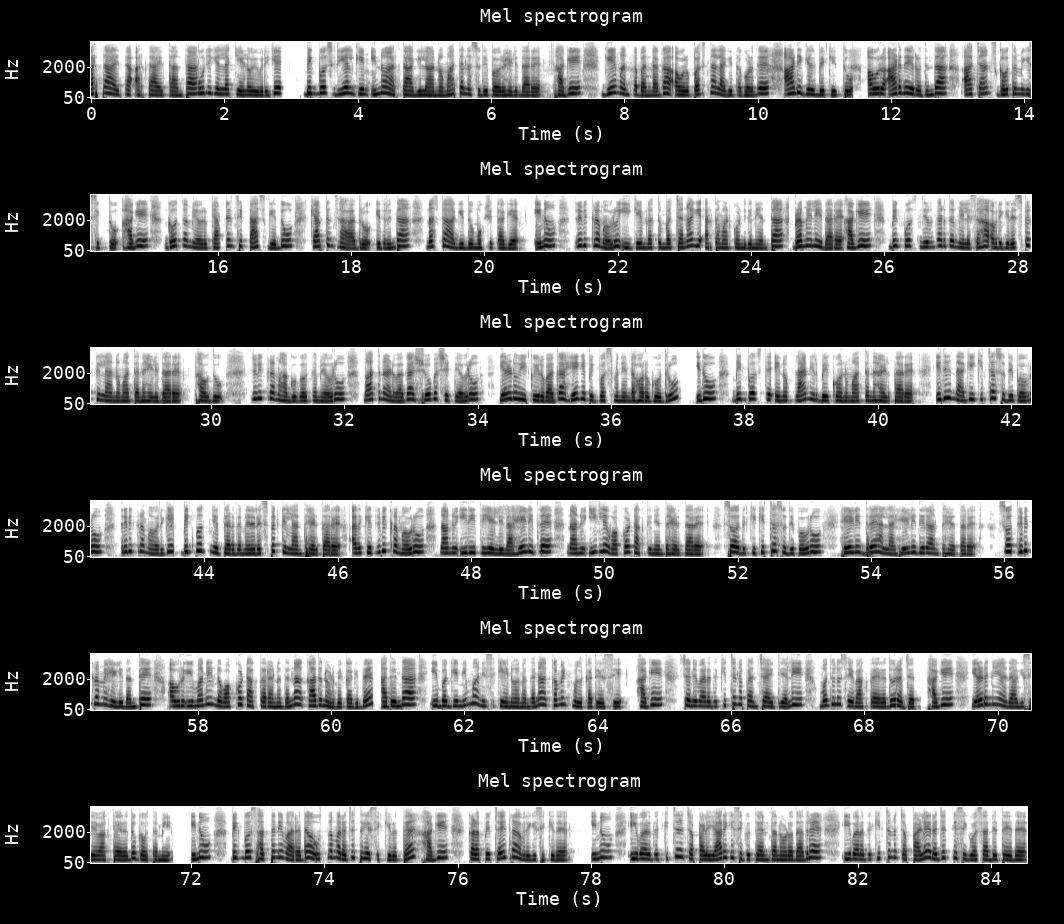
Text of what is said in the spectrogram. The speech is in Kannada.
ಅರ್ಥ ಆಯ್ತಾ ಅರ್ಥ ಆಯ್ತಾ ಅಂತ ಊರಿಗೆಲ್ಲ ಕೇಳೋ ಇವರಿಗೆ ಬಿಗ್ ಬಾಸ್ ರಿಯಲ್ ಗೇಮ್ ಇನ್ನೂ ಅರ್ಥ ಆಗಿಲ್ಲ ಅನ್ನೋ ಮಾತನ್ನು ಸುದೀಪ್ ಅವರು ಹೇಳಿದ್ದಾರೆ. ಹಾಗೆ ಗೇಮ್ ಅಂತ ಬಂದಾಗ ಅವರು ಪರ್ಸ್ನಲ್ ಆಗಿ ತಗೊಳ್ಳದೆ ಆಡಿ ಗೆಲ್ಲಬೇಕಿತ್ತು ಅವರು ಆಡದೇ ಇರೋದ್ರಿಂದ ಆ ಚಾನ್ಸ್ ಗೌತಮಿಗೆ ಸಿಕ್ತು. ಹಾಗೆ ಗೌತಮಿ ಅವರು ಕ್ಯಾಪ್ಟನ್ಸಿ ಟಾಸ್ಕ್ ಗೆದ್ದು ಕ್ಯಾಪ್ಟನ್ ಸಹ ಆದ್ರು. ಇದರಿಂದ ನಷ್ಟ ಆಗಿದ್ದು ಮೋಕ್ಷಿತಾಗೆ. ಇನ್ನು ತ್ರಿವಿಕ್ರಮ್ ಅವರು ಈ ಗೇಮ್ನ ತುಂಬಾ ಚೆನ್ನಾಗಿ ಅರ್ಥ ಮಾಡ್ಕೊಂಡಿದ್ದೀನಿ ಅಂತ ಭ್ರಮೇಲಿ ಇದ್ದಾರೆ. ಹಾಗೆ ಬಿಗ್ ಬಾಸ್ ನಿರ್ಧಾರದ ಮೇಲೆ ಸಹ ಅವರಿಗೆ ರೆಸ್ಪೆಕ್ಟ್ ಇಲ್ಲ ಅನ್ನೋ ಮಾತನ್ನ ಹೇಳಿದ್ದಾರೆ. ಹೌದು. ತ್ರಿವಿಕ್ರಮ್ ಹಾಗೂ ಗೌತಮಿ ಅವರು ಮಾತನಾಡುವಾಗ ಶೋಭಾ ಶೆಟ್ಟಿ ಅವರು, ಎರಡು ವೀಕ್ ಇರುವಾಗ ಹೇಗೆ ಬಿಗ್ ಬಾಸ್ ಮನೆಯಿಂದ ಹೊರಗೋದ್ರು ಇದು ಬಿಗ್ ಬಾಸ್ ಏನೋ ಪ್ಲಾನ್ ಇರಬೇಕು ಅನ್ನೋ ಮಾತನ್ನ ಹೇಳ್ತಾರೆ. ಇದರಿಂದಾಗಿ ಕಿಚ್ಚ ಸುದೀಪ್ ಅವರು, ತ್ರಿವಿಕ್ರಮ್ ಅವರಿಗೆ ಬಿಗ್ ಬಾಸ್ ನಿರ್ಧಾರದ ಮೇಲೆ ರೆಸ್ಪೆಕ್ಟ್ ಇಲ್ಲ ಅಂತ ಹೇಳ್ತಾರೆ. ಅದಕ್ಕೆ ತ್ರಿವಿಕ್ರಮ್ ಅವರು, ನಾನು ಈ ರೀತಿ ಹೇಳಿಲ್ಲ. ಹೇಳಿದ್ರೆ ನಾನು ಈಗಲೇ ವಾಕೌಟ್ ಆಗ್ತೀನಿ ಅಂತ ಹೇಳ್ತಾರೆ. ಸೊ ಅದಕ್ಕೆ ಕಿಚ್ಚ ಸುದೀಪ್ ಅವರು, ಹೇಳಿದ್ರೆ ಅಲ್ಲ, ಹೇಳಿದ್ದೀರಾ ಅಂತ ಹೇಳ್ತಾರೆ. ಸೊ ತ್ರಿವಿಕ್ರಮ ಹೇಳಿದಂತೆ ಅವರು ಈ ಮನೆಯಿಂದ ವಾಕೌಟ್ ಆಗ್ತಾರೆ ಅನ್ನೋದನ್ನ ಕಾದು ನೋಡಬೇಕಾಗಿದೆ. ಅದರಿಂದ ಈ ಬಗ್ಗೆ ನಿಮ್ಮ ಅನಿಸಿಕೆ ಏನು ಅನ್ನೋದನ್ನ ಕಮೆಂಟ್ ಮೂಲಕ ತಿಳಿಸಿ. ಹಾಗೆ ಶನಿವಾರದ ಕಿಚ್ಚನ ಪಂಚಾಯಿತಿಯಲ್ಲಿ ಮೊದಲು ಸೇವೆ ಆಗ್ತಾ ಇರೋದು ರಜತ್. ಹಾಗೆ ಎರಡನೆಯದಾಗಿ ಸೇವೆ ಆಗ್ತಾ ಇರೋದು ಗೌತಮಿ. ಇನ್ನು ಬಿಗ್ ಬಾಸ್ ಹತ್ತನೇ ವಾರದ ಉತ್ತಮ ರಜತ್ಗೆ ಸಿಕ್ಕಿರುತ್ತೆ. ಹಾಗೆ ಕಳಪೆ ಚೈತ್ರ ಅವರಿಗೆ ಸಿಕ್ಕಿದೆ. ಇನ್ನು ಈ ವಾರದ ಕಿಚ್ಚನ ಚಪ್ಪಾಳೆ ಯಾರಿಗೆ ಸಿಗುತ್ತೆ ಅಂತ ನೋಡೋದಾದರೆ, ಈ ವಾರದ ಕಿಚ್ಚನ ಚಪ್ಪಾಳೆ ರಜತ್ಗೆ ಸಿಗುವ ಸಾಧ್ಯತೆ ಇದೆ.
